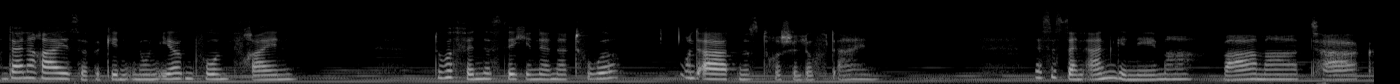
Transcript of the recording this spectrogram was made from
Und deine Reise beginnt nun irgendwo im Freien Du befindest dich in der Natur und atmest frische Luft ein. Es ist ein angenehmer, warmer Tag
